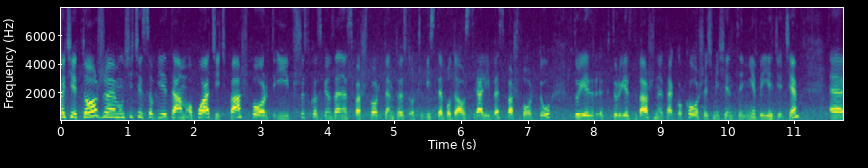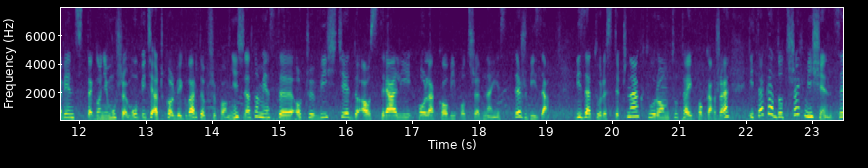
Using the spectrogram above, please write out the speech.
Słuchajcie, to, że musicie sobie tam opłacić paszport i wszystko związane z paszportem, to jest oczywiste, bo do Australii bez paszportu, który jest, który jest ważny, tak około 6 miesięcy nie wyjedziecie, e, więc tego nie muszę mówić, aczkolwiek warto przypomnieć. Natomiast e, oczywiście do Australii Polakowi potrzebna jest też wiza. Wiza turystyczna, którą tutaj pokażę i taka do 3 miesięcy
